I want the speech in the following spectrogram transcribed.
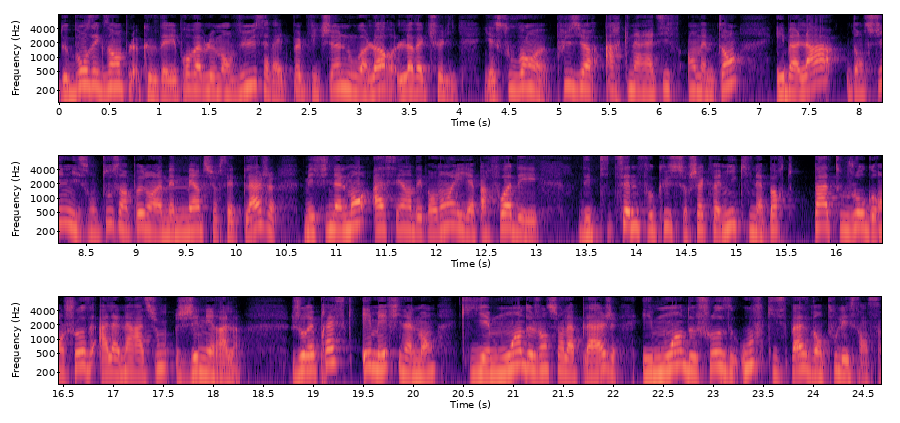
De bons exemples que vous avez probablement vus, ça va être Pulp Fiction ou alors Love Actually. Il y a souvent plusieurs arcs narratifs en même temps. Et bah là, dans ce film, ils sont tous un peu dans la même merde sur cette plage, mais finalement assez indépendants et il y a parfois des, des petites scènes focus sur chaque famille qui n'apportent pas toujours grand chose à la narration générale. J'aurais presque aimé finalement qu'il y ait moins de gens sur la plage et moins de choses ouf qui se passent dans tous les sens.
